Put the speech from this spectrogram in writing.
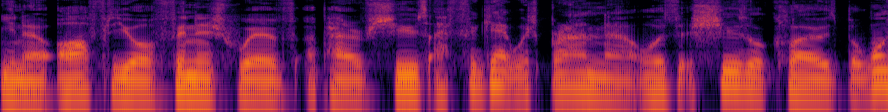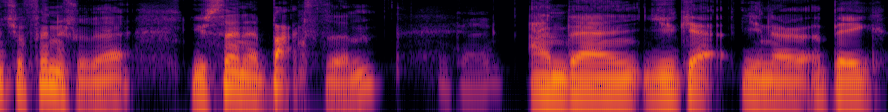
You know, after you're finished with a pair of shoes, I forget which brand now, or is it shoes or clothes? But once you're finished with it, you send it back to them, Okay. and then you get you know a big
